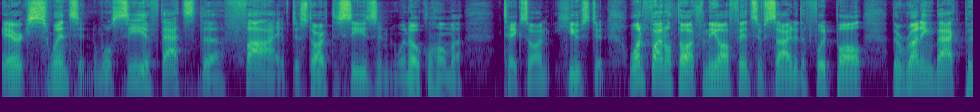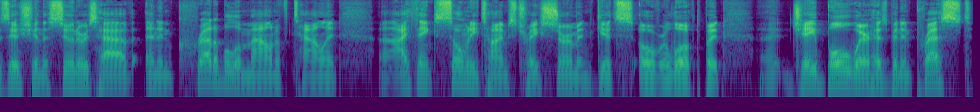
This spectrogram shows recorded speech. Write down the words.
Erik Swenson. We'll see if that's the five to start the season when Oklahoma takes on Houston. One final thought from the offensive side of the football the running back position. The Sooners have an incredible amount of talent. Uh, I think so many times Trey Sermon gets overlooked, but uh, Jay Boulware has been impressed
